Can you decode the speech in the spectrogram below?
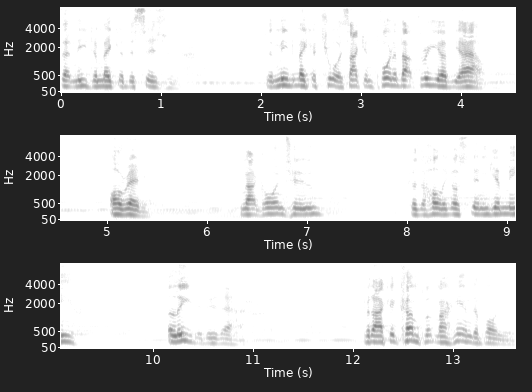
that need to make a decision, that need to make a choice. I can point about three of you out already. I'm not going to because the Holy Ghost didn't give me a lead to do that. But I could come put my hand upon you.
